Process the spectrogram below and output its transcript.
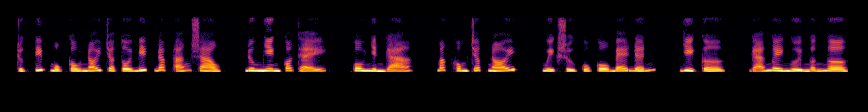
trực tiếp một câu nói cho tôi biết đáp án sao, đương nhiên có thể, cô nhìn gã, mắt không chấp nói, nguyệt sự của cô bé đến, di cờ, gã ngây người ngẩn ngơ,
